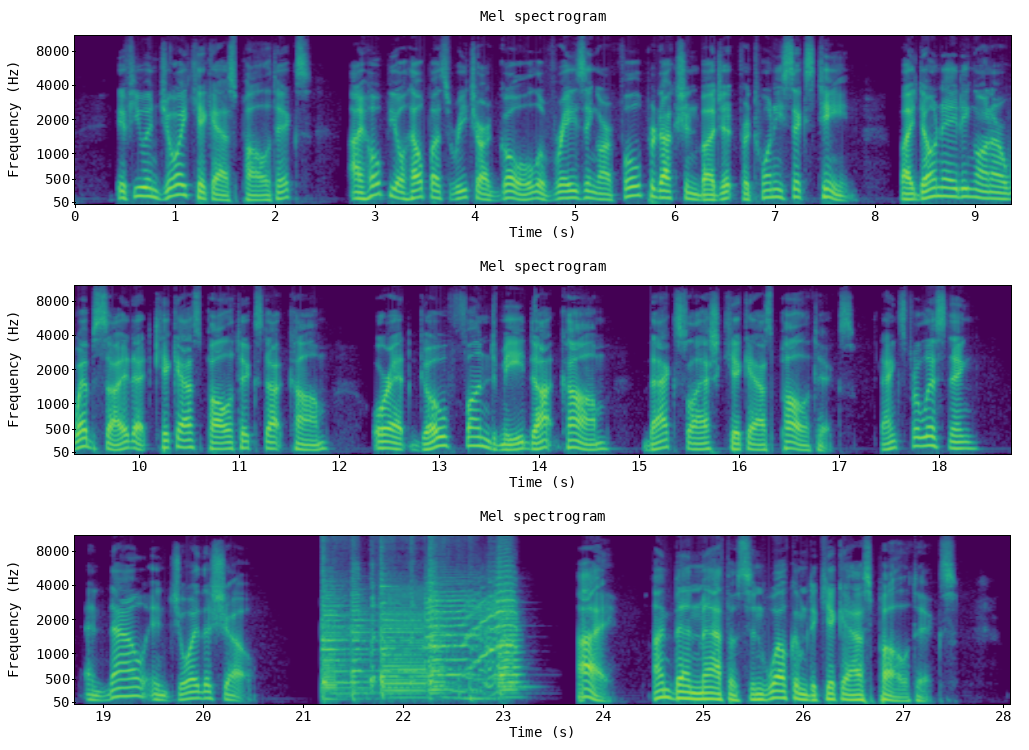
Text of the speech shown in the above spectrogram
If you enjoy Kick Ass Politics, I hope you'll help us reach our goal of raising our full production budget for 2016 by donating on our website at kickasspolitics.com or at gofundme.com backslash kickasspolitics. Thanks for listening, and now enjoy the show. Hi, I'm Ben Mathis, and welcome to Kick Ass Politics.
